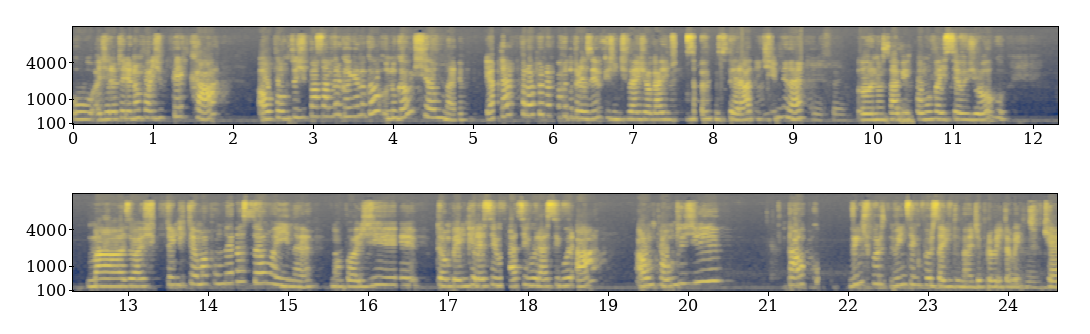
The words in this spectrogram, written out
o, a diretoria não pode pecar ao ponto de passar vergonha no, no gauchão, né? E até próprio na Copa do Brasil, que a gente vai jogar, a gente não sabe o que esperar do time, né? Não sabe como vai ser o jogo. Mas eu acho que tem que ter uma ponderação aí, né? Não pode também querer segurar, segurar, segurar a um ponto de tal 20 por, 25% né, de aproveitamento, uhum. que é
